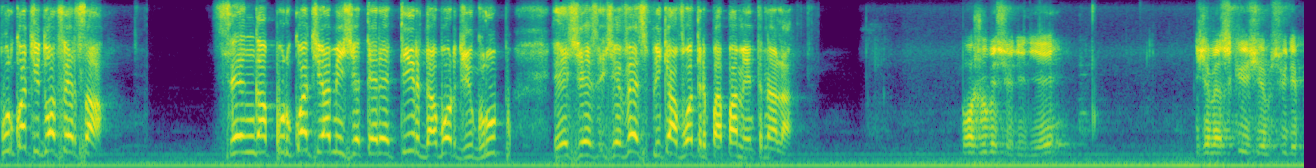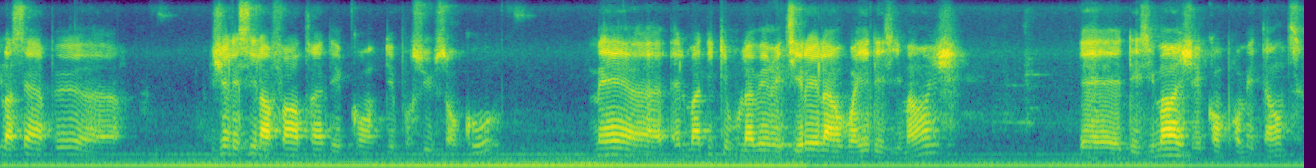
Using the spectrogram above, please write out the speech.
Pourquoi tu dois faire ça? Senga, pourquoi tu as mis je te retire d'abord du groupe et je, vais expliquer à votre papa maintenant là. Bonjour Monsieur Didier. Je m'excuse, je me suis déplacé un peu. euh, J'ai laissé l'enfant en train de poursuivre son cours. Mais euh, elle m'a dit que vous l'avez retiré, elle a envoyé des images. Des images compromettantes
